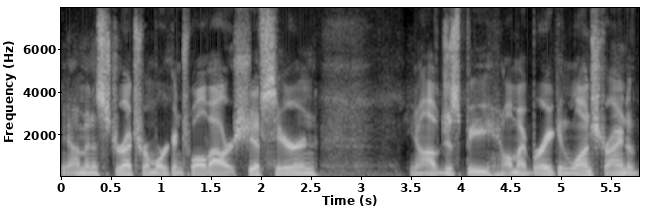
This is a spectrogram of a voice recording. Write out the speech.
you know, I'm in a stretch I'm working 12 hour shifts here, and you know, I'll just be on my break and lunch trying to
